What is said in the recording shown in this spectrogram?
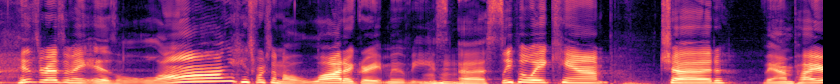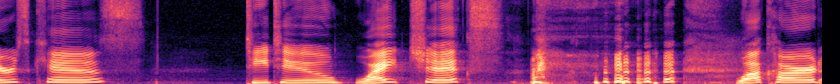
His resume is long. He's worked on a lot of great movies uh, Sleepaway Camp, Chud, Vampire's Kiss, T2, White Chicks, Walk Hard,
